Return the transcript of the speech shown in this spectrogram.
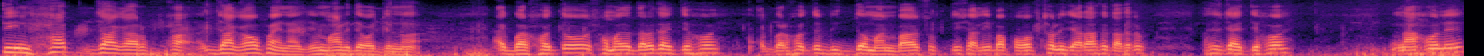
তিন হাত জাগার জায়গাও পায় না যে মারি দেওয়ার জন্য। একবার হয়তো সমাজের দ্বারা যাইতে হয়, একবার হয়তো বিদ্যমান বা শক্তিশালী বা প্রভাবশালী যারা আছে তাদের কাছে যাইতে হয়। না হলে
